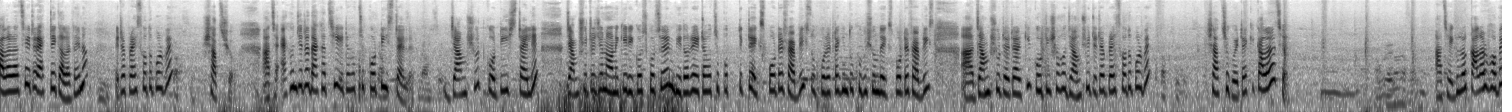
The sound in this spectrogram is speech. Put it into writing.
কালার আছে এটার একটাই কালার তাই না? এটার প্রাইস কত পড়বে? সাতশো। আচ্ছা এখন যেটা দেখাচ্ছি এটা হচ্ছে কোটি স্টাইলের। জামশুট কোটি স্টাইলে। জামশুটের জন্য অনেকেই রিকোয়েস্ট করছিলেন ভিতরে এটা হচ্ছে প্রত্যেকটা এক্সপোর্টের ফ্যাব্রিক্স উপরেরটা কিন্তু খুবই সুন্দর এক্সপোর্টের ফ্যাব্রিক্স জামশুট এটা আর কি কোটি সহ জামশুট এটার প্রাইস কত পড়বে? সাতশো। কো এটা কি কালার আছে? আচ্ছা এগুলোর কালার হবে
